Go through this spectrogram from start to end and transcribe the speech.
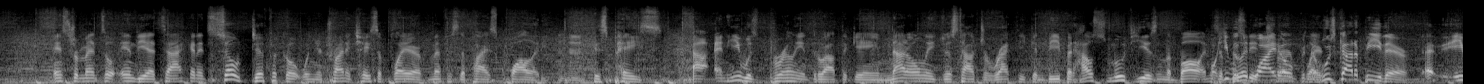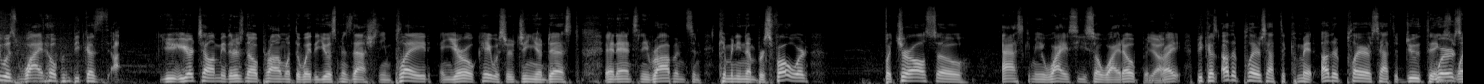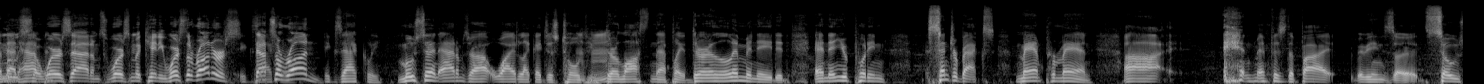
instrumental in the attack. And it's so difficult when you're trying to chase a player of Memphis Depay's quality, Mm-hmm. his pace. Uh, and he was brilliant throughout the game. Not only just how direct he can be, but how smooth he is on the ball and Well, his he was ability wide to turn open. players. Who's got to be there? Uh, he was wide open because uh, you- you're telling me there's no problem with the way the U.S. men's national team played, and you're okay with Serginho Dest and Antonee Robinson committing numbers forward, but you're also asking me why is he so wide open, Yeah. right? Because other players have to commit, other players have to do things Where's when that happens. Where's Adams? Where's McKennie? Where's the runners? That's a run. Exactly. Musah and Adams are out wide, like I just told Mm-hmm. you. They're lost in that play. They're eliminated, and then you're putting center backs man per man. Uh, and Memphis Depay, I mean, uh, so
